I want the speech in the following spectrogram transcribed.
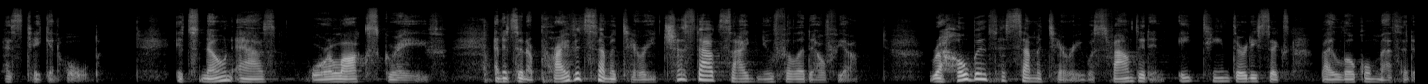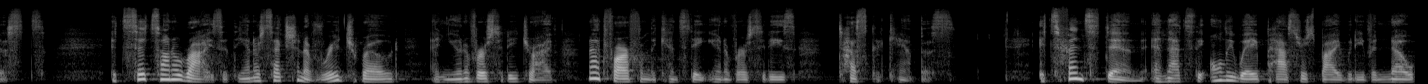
has taken hold. It's known as Warlock's Grave, and it's in a private cemetery just outside New Philadelphia. Rehoboth Cemetery was founded in 1836 by local Methodists. It sits on a rise at the intersection of Ridge Road and University Drive, not far from the Kent State University's Tuska campus. It's fenced in, and that's the only way passersby would even know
